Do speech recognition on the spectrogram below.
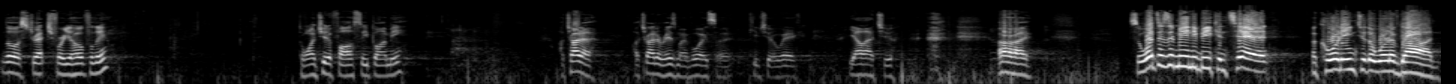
little stretch for you, hopefully. Don't want you to fall asleep on me. I'll try to I'll try to raise my voice so it keeps you awake. Yell at you. All right. So what does it mean to be content according to the word of God?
